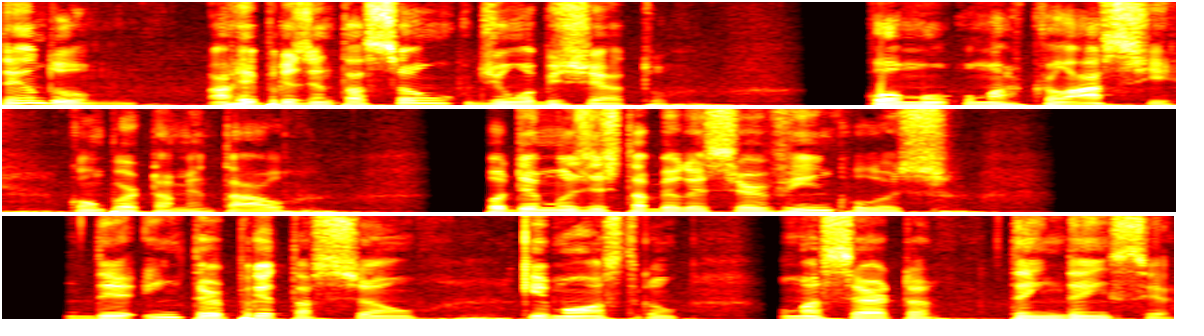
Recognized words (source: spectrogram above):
Tendo a representação de um objeto como uma classe comportamental, podemos estabelecer vínculos de interpretação que mostram uma certa tendência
